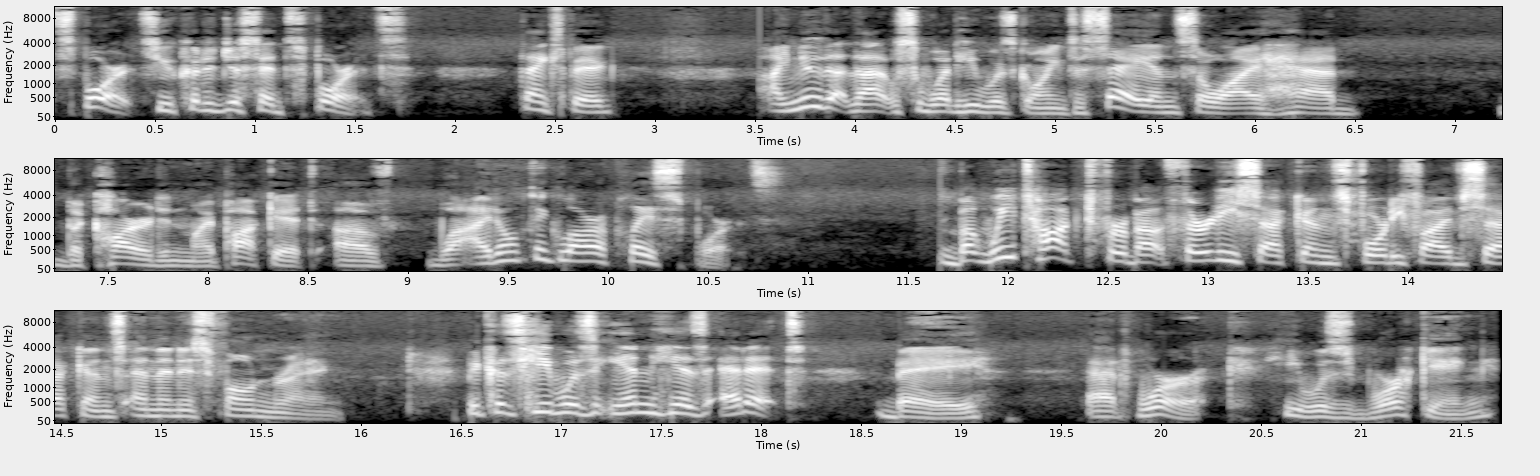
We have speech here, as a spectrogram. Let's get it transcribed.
sports. You could have just said sports. Thanks, Big. I knew that that was what he was going to say. And so I had the card in my pocket of, well, I don't think Laura plays sports. But we talked for about 30 seconds, 45 seconds, and then his phone rang because he was in his edit bay at work. He was working.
